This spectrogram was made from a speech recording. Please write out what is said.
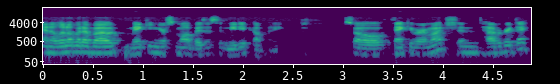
and a little bit about making your small business a media company. So thank you very much and have a great day.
